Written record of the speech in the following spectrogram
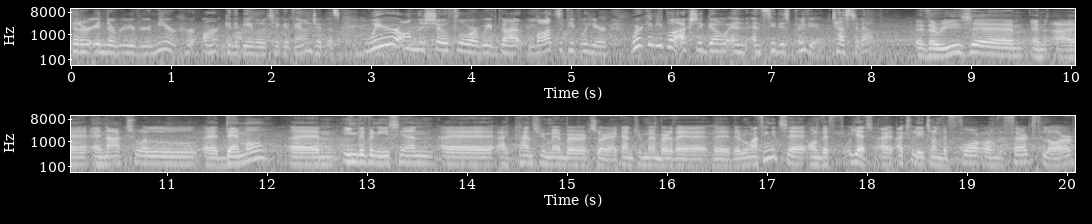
that are in the rearview mirror who aren't going to be able to take advantage of this. We're on the show floor, we've got lots of people here. Where can people actually go and, and see this preview, test it out? Uh, there is um, an, uh, an, actual uh, demo um, in the Venetian. Uh, I can't remember. Sorry, I can't remember the, the, the room. I think it's uh, on the yes. Actually, it's on the four on the third floor.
